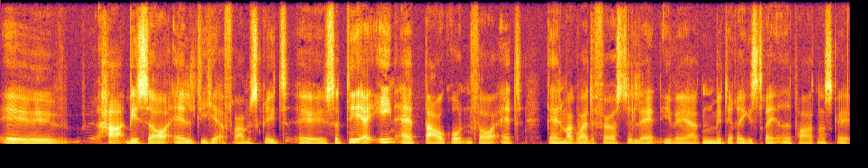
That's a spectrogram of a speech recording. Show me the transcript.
øh, har vi så alle de her fremskridt. Øh, så det er en af baggrunden for, at Danmark var det første land i verden med det registrerede partnerskab.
